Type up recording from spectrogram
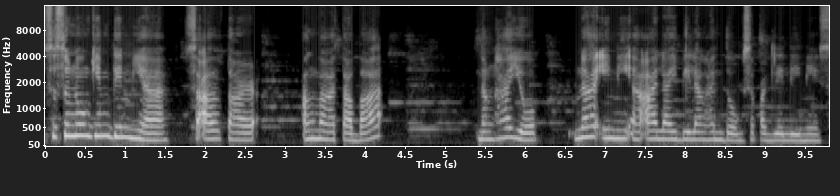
Susunugin din niya sa altar ang mga taba ng hayop na iniaalay bilang handog sa paglilinis.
